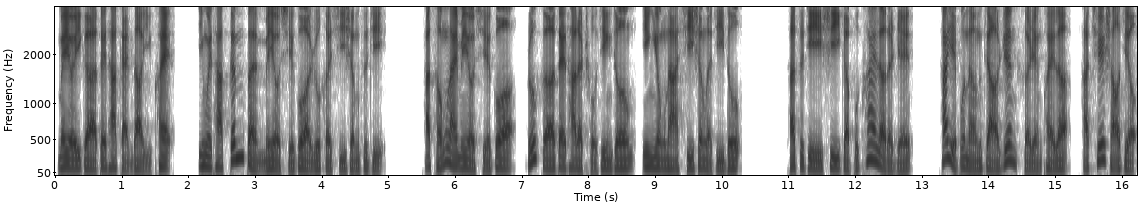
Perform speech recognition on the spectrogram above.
没有一个对他感到愉快，因为他根本没有学过如何牺牲自己，他从来没有学过如何在他的处境中应用那牺牲的基督。他自己是一个不快乐的人，他也不能叫任何人快乐。他缺少酒，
